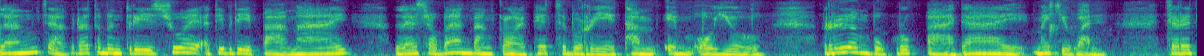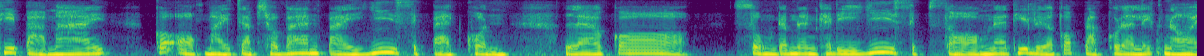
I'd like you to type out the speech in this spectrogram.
หลังจากรัฐมนตรีช่วยอธิบดีป่าไม้ และชาวบ้านบางกลอยเพชรบุรีทำ MOU เรื่องบุกรุกป่าได้ไม่กี่วัน เจ้าหน้าที่ป่าไม้ก็ออกหมายจับชาวบ้านไป 28 คน แล้วก็ส่งดำเนินคดี 22 นะ ที่เหลือก็ปรับคนละเล็กน้อย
